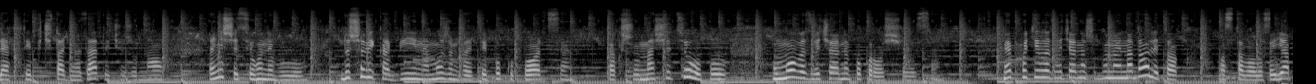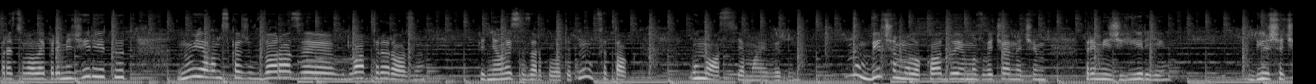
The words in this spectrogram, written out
лягти, почитати газету чи журнал. Раніше цього не було. Душові кабіни, можемо зайти покупатися. Так що наші цього умови, звичайно, покращилися. Ми б хотіли, звичайно, щоб воно і надалі так оставалося. Я працювала і при Міжгір'ї тут. Ну, я вам скажу, в два рази, в два-три рази піднялися зарплати. Ну, це так. У нас я маю в виду. Ну, більше молока даємо, звичайно, чим при Міжгір'ї. Більше, ніж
